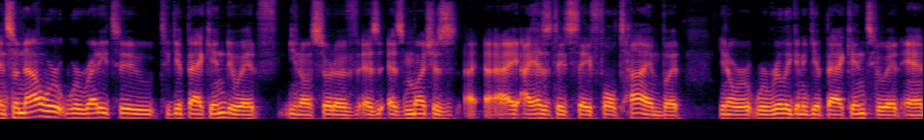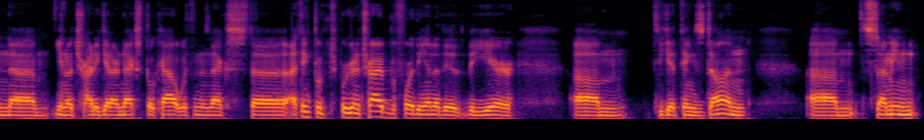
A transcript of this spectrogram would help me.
And so now we're we're ready to to get back into it. You know, sort of as as much as I, I, I hesitate to say full time, but you know, we're, we're really going to get back into it and, um, you know, try to get our next book out within the next, uh, I think we're going to try before the end of the, the year, um, to get things done. Um, so, I mean,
